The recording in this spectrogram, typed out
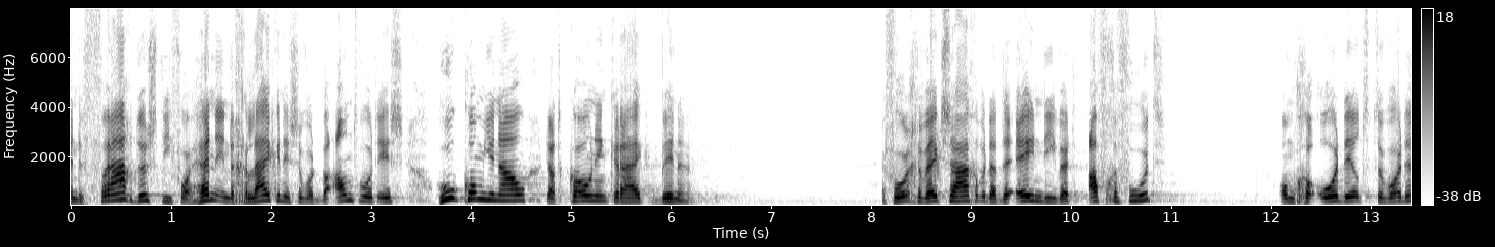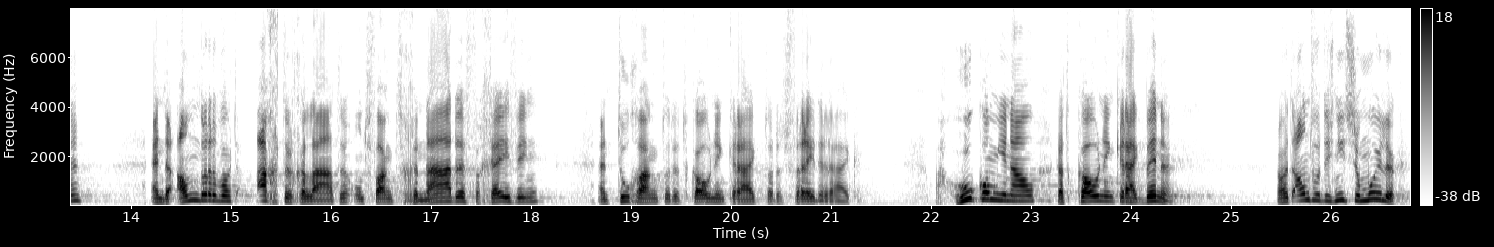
En de vraag dus die voor hen in de gelijkenissen wordt beantwoord is, hoe kom je nou dat koninkrijk binnen? En vorige week zagen we dat de een die werd afgevoerd om geoordeeld te worden en de andere wordt achtergelaten, ontvangt genade, vergeving en toegang tot het koninkrijk, tot het vrederijk. Maar hoe kom je nou dat koninkrijk binnen? Nou, het antwoord is niet zo moeilijk.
